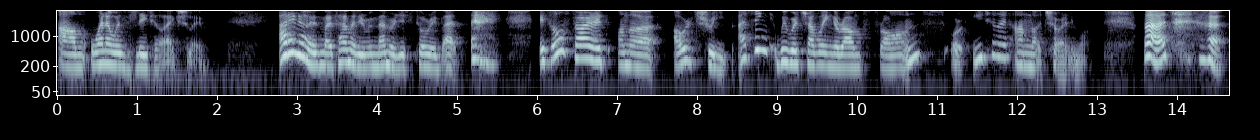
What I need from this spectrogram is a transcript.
Um, when I was little, actually. I don't know if my family remember this story, but it all started on a, our trip. I think we were traveling around France or Italy. I'm not sure anymore. But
